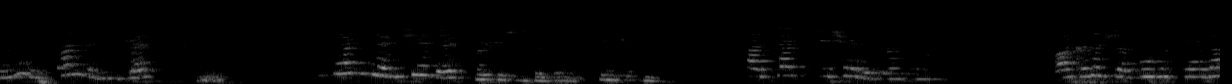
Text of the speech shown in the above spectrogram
Ben de diyeceğim. Sadece bir şey de Herkes sizde benim. Beni çekme. sadece diyorum. Arkadaşlar bu videoda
